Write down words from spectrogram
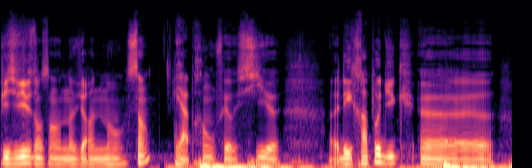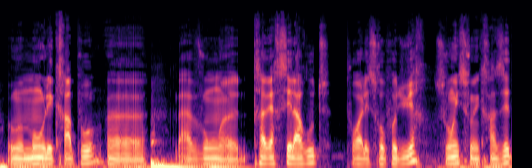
puissent vivre dans un environnement sain. Et après on fait aussi des crapauds ducs au moment où les crapauds bah, vont traverser la route pour aller se reproduire. Souvent, ils sont écrasés.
